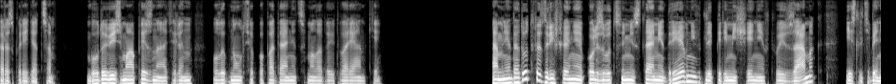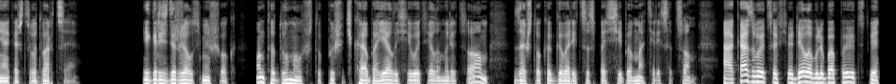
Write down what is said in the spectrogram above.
распорядятся». «Буду весьма признателен», — улыбнулся попаданец молодой дворянки а мне дадут разрешение пользоваться местами древних для перемещения в твой замок, если тебя не окажется во дворце». Игорь сдержал смешок. Он-то думал, что Пышечка обаялась его телом и лицом, за что, как говорится, спасибо матери с отцом. А оказывается, все дело в любопытстве,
